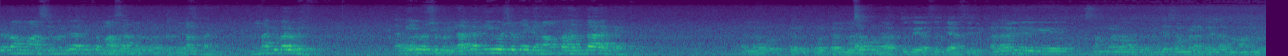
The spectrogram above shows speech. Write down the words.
ಎರಡು ಅಮಾವಾಸ್ಯೆ ಮತ್ತೆ ಅಧಿಕ ಮಾಸ ಅಂತ ಕಲ್ಪನೆ ಹಾಗೆ ಬರಬೇಕು. ಹಾಗೆ ಈ ವರ್ಷ ಬರಲಿಲ್ಲ. ಹಾಗಾಗಿ ಈ ವರ್ಷ ಬೇಗ ನವೆಂಬರ್ ಹದಿನಾರಕ್ಕೆ ಆಯ್ತು. ಅಲ್ಲ ಒಟ್ಟು ಟೋಟಲ್ ಹತ್ತು ದಿವಸ ಜಾಸ್ತಿ ಇದೆ. ಕಲಾವಿದರಿಗೆ ಸಂಬಳ ರಜೆ ಸಂಬಳ ಅದೆಲ್ಲ ಮಾಮೂಲಿ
